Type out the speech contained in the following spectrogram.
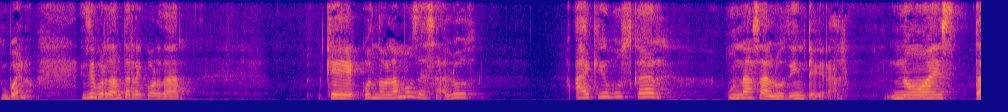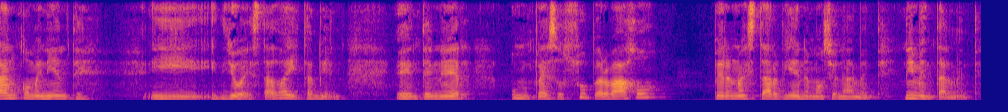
Bueno, es importante recordar que cuando hablamos de salud, hay que buscar una salud integral. No es tan conveniente, y yo he estado ahí también, en tener un peso súper bajo, pero no estar bien emocionalmente ni mentalmente.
